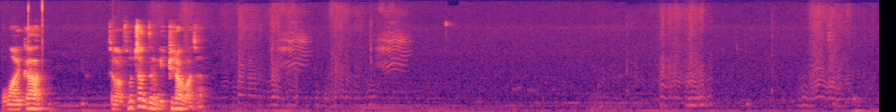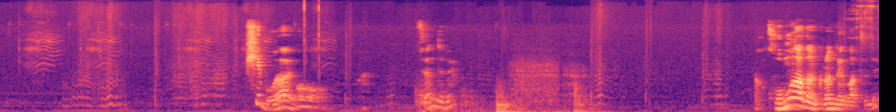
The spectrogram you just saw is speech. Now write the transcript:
오 마이 갓. 잠깐 손전등 리필하고 하자. 피 뭐야 이거? 약간 고문하던 그런 데인 것 같은데?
